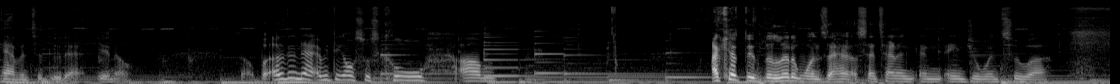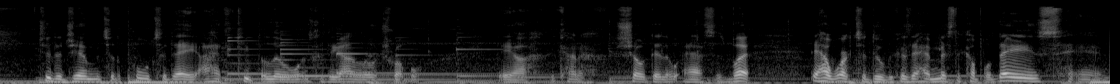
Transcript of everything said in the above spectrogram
having to do that, you know. So, but other than that, everything else was cool. Um, I kept the, the, little ones. I had Santana and Angel went to uh, to the gym and to the pool today. I had to keep the little ones because they got in a little trouble. They uh, kind of showed their little asses, but they had work to do because they had missed a couple days and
